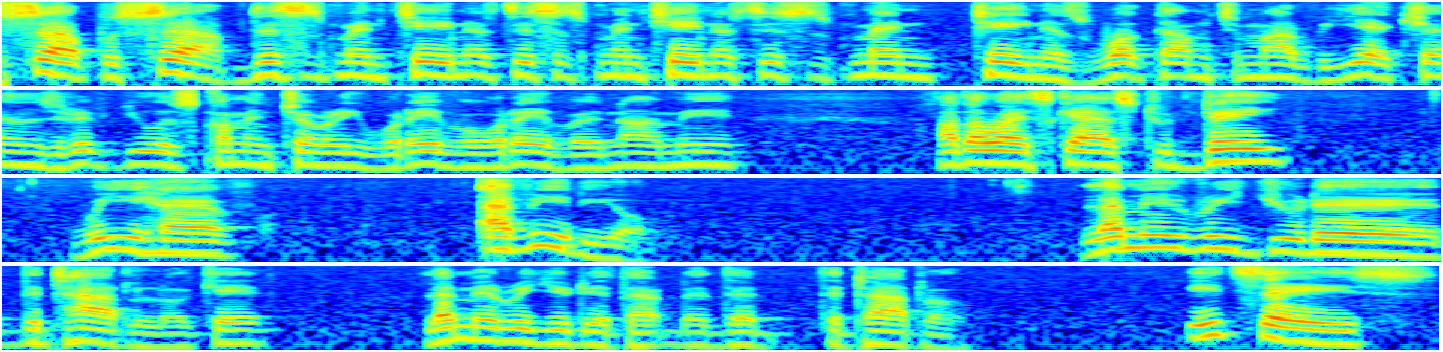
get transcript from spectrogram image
What's up? What's up? This is Maintenance. This is Maintenance. This is Maintenance. Welcome to my reactions, reviews, commentary, whatever, whatever. You know what I mean? Otherwise, guys, today we have a video. Let me read you the the title, okay? Let me read you the the, the, the title. It says,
